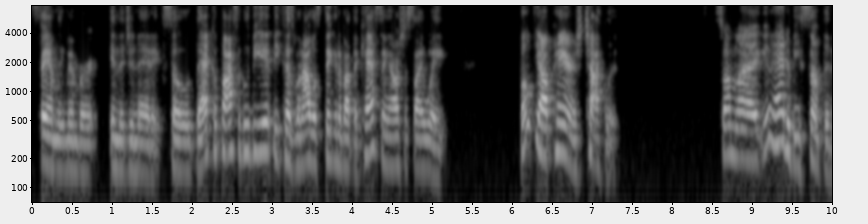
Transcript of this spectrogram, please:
family member in the genetics. So that could possibly be it because when I was thinking about the casting, I was just like, "Wait, both y'all parents chocolate." So I'm like, it had to be something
